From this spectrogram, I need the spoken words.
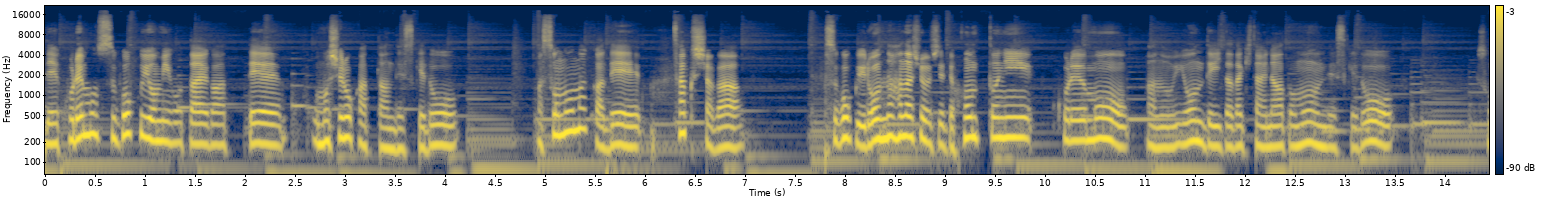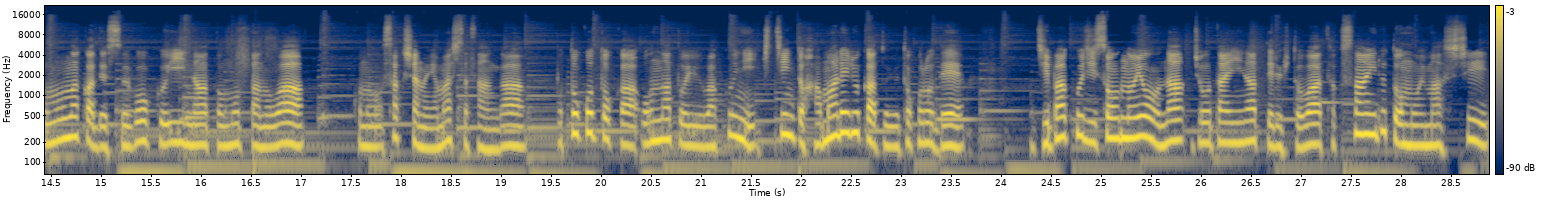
でこれもすごく読み応えがあって面白かったんですけど、その中で作者がすごくいろんな話をしてて本当にこれもあの読んでいただきたいなと思うんですけどその中ですごくいいなと思ったのはこの作者の山下さんが男とか女という枠にきちんとはまれるかというところで自爆自損のような状態になっている人はたくさんいると思いますし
